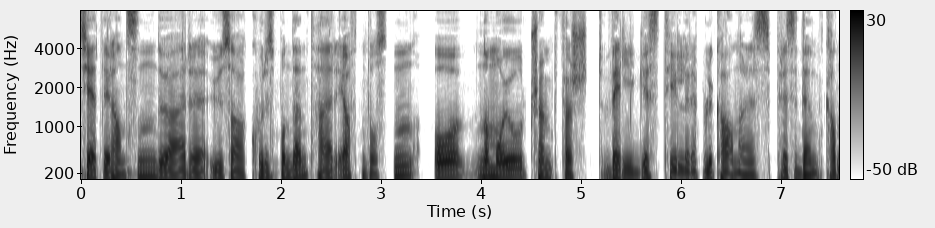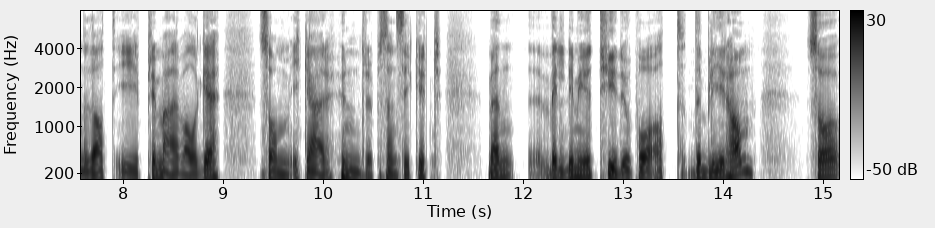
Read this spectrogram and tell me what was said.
Kjetil Hansen, du er USA-korrespondent her i Aftenposten, og nå må jo Trump først velges til republikanernes presidentkandidat i primærvalget, som ikke er 100% sikkert, men veldig mye tyder jo på at det blir ham. Så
